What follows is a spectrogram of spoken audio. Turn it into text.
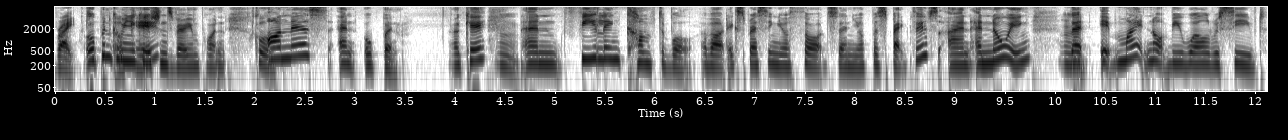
Right. Open Okay. communication is very important. Cool. Honest and open. Okay, hmm. and feeling comfortable about expressing your thoughts and your perspectives, and and knowing hmm. that it might not be well received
